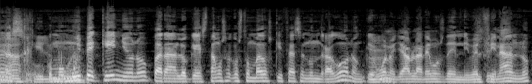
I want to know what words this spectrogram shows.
además, ágil, como muy... muy- pequeño, ¿no? Para lo que estamos acostumbrados quizás en un dragón, aunque bueno, ya hablaremos del nivel final, ¿no?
